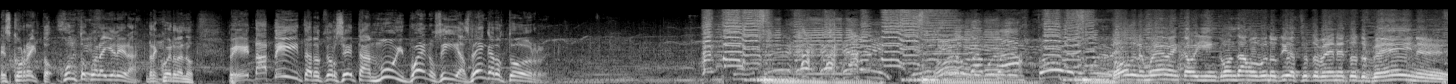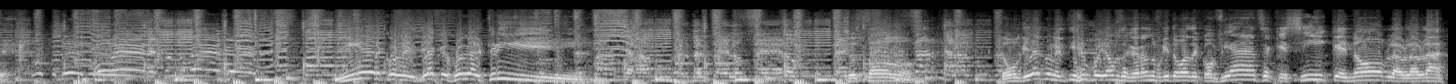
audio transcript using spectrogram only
Es correcto, junto con la hielera, recuérdalo. Pita, pita, doctor Z, muy buenos días. Venga, doctor. Todo le mueven, caballín. ¿Cómo andamos? Buenos días, todo bien, todo bien. Miércoles, día que juega el tri. Eso es todo. Como que ya con el tiempo ya vamos agarrando un poquito más de confianza, que sí, que no, bla, bla, bla.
